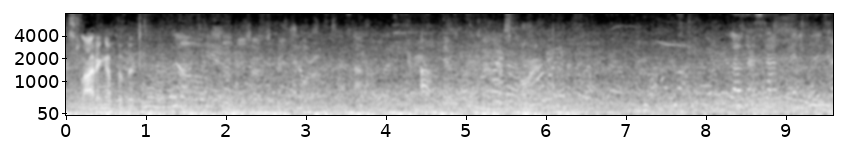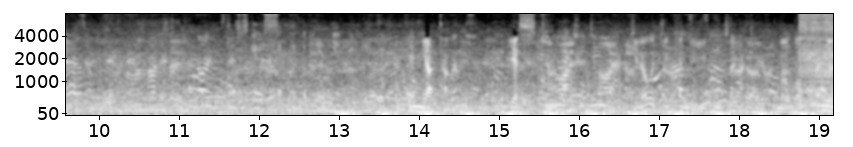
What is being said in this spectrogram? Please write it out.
It's lighting up a bit. Yes. Do you know what you can do? You can take a mobile friendly.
